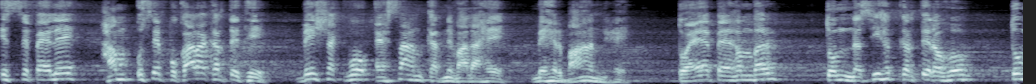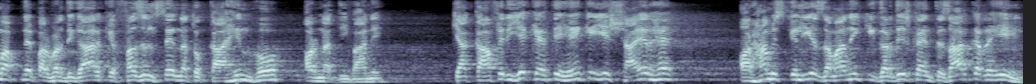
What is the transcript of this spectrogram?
اس سے پہلے ہم اسے پکارا کرتے تھے۔ بے شک وہ احسان کرنے والا ہے، مہربان ہے۔ تو اے پیغمبر، تم نصیحت کرتے رہو۔ تم اپنے پروردگار کے فضل سے نہ تو کاہن ہو اور نہ دیوانے۔ کیا کافر یہ کہتے ہیں کہ یہ شاعر ہے اور ہم اس کے لیے زمانے کی گردش کا انتظار کر رہے ہیں؟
